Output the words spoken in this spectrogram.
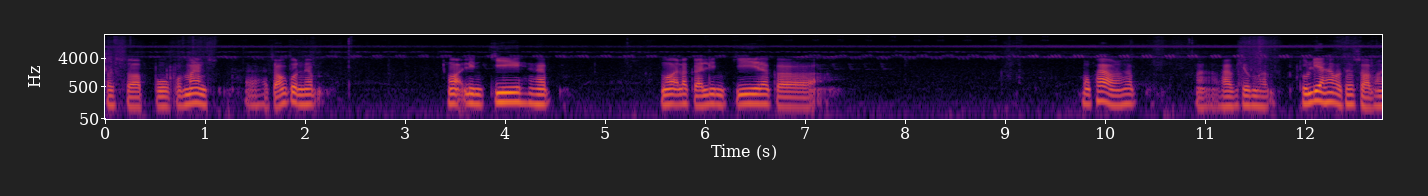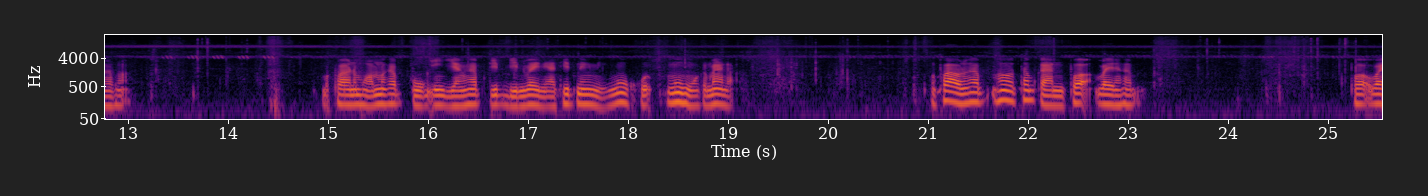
ทดสอบปลูกประมาณสองต้นครับ เงาะลินจีนะครับ เงาะแล้วก็ลินจีแล้วก็มะพร้าวนะครับอ่าพาไปชมครับทุเรียนเขาก็ทดสอบนะครับเนาะมะพร้าวน้ำหอมนะครับ ปลูกเอียงๆครับ ติดดินไว้ในอาทิตย์หนึงนี่งูงูหัวกันมากละมะพร้าวนะครับเขาทำการเพาะไว้นะครับ เพาะไว้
